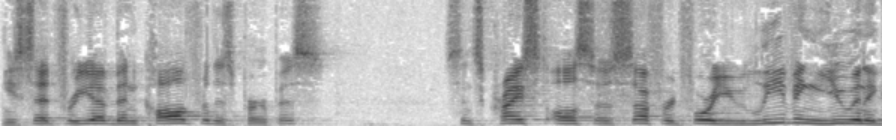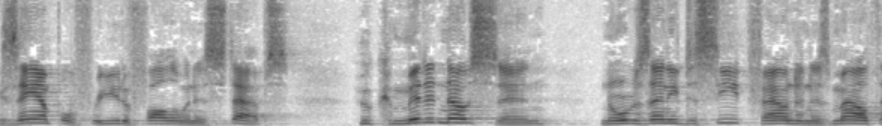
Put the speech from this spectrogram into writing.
He said, For you have been called for this purpose, since Christ also suffered for you, leaving you an example for you to follow in his steps, who committed no sin, nor was any deceit found in his mouth,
